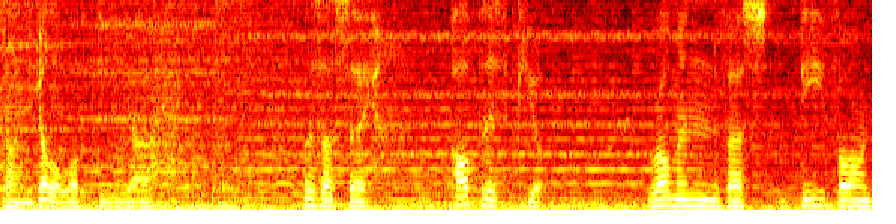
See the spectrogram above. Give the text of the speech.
Telling you, gotta love the, uh, what does that say? Powerfulest cute. Roman vs Devon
